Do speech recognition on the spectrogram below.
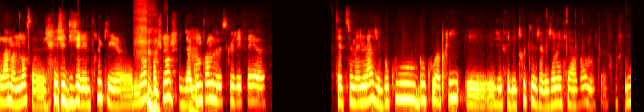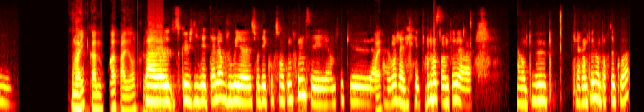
là maintenant, j'ai digéré le truc. Et euh, non, franchement, je suis déjà Mm. contente de ce que j'ai fait cette semaine-là. J'ai beaucoup, beaucoup appris et j'ai fait des trucs que j'avais jamais fait avant. Donc franchement. Ouais. Oui, comme quoi, par exemple Bah, euh, ce que je disais tout à l'heure, jouer euh, sur des courses en confronte, c'est un truc que Ouais. avant j'avais tendance un peu à, à un peu faire un peu n'importe quoi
